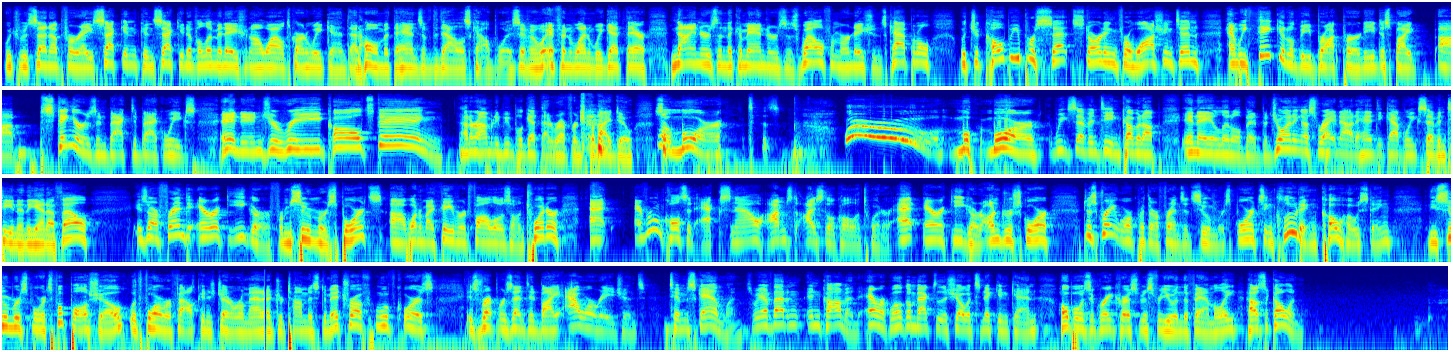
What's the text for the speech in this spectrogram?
which was set up for a second consecutive elimination on Wild Card Weekend at home at the hands of the Dallas Cowboys. If and, if and when we get there, Niners and the Commanders as well from our nation's capital, with Jacoby Brissett starting for Washington, and we think it'll be Brock Purdy despite uh, stingers in back-to-back weeks. An injury called Sting. I don't know how many people get that reference, but I do. So more. Woo! More, more Week 17 coming up in a little bit. But joining us right now to handicap Week 17 in the NFL is our friend Eric Eager from Sumer Sports, uh, one of my favorite follows on Twitter at everyone calls it X now. I'm st- I still call it Twitter at Eric Eager underscore. Does great work with our friends at Sumer Sports, including co-hosting the Sumer Sports Football Show with former Falcons general manager Thomas Dimitroff, who of course is represented by our agent Tim Scanlon. So we have that in, in common. Eric, welcome back to the show. It's Nick and Ken. Hope it was a great Christmas for you and the family. How's it going?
